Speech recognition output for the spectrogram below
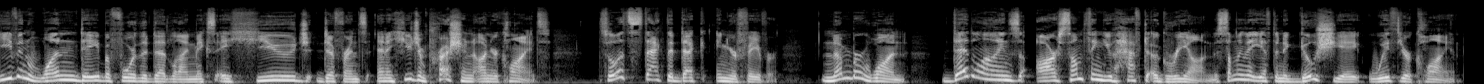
Even one day before the deadline makes a huge difference and a huge impression on your clients. So, let's stack the deck in your favor. Number one, deadlines are something you have to agree on. It's something that you have to negotiate with your client.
